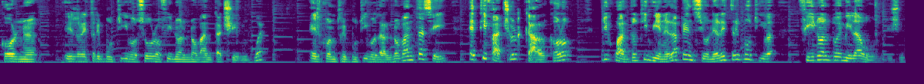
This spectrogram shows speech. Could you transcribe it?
con il retributivo solo fino al 95 e il contributivo dal 96 e ti faccio il calcolo di quanto ti viene la pensione retributiva fino al 2011.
